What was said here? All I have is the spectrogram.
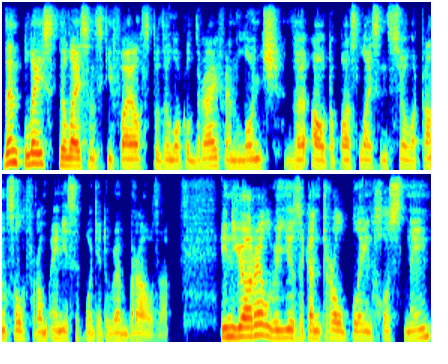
then place the license key files to the local drive and launch the Autopass license server console from any supported web browser. In URL, we use a control plane host name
